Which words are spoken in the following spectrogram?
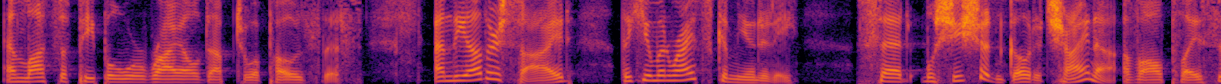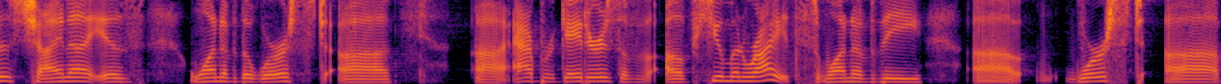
and lots of people were riled up to oppose this. And the other side, the human rights community, said, well, she shouldn't go to China, of all places. China is one of the worst. Uh, uh, abrogators of, of human rights, one of the uh, worst uh,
